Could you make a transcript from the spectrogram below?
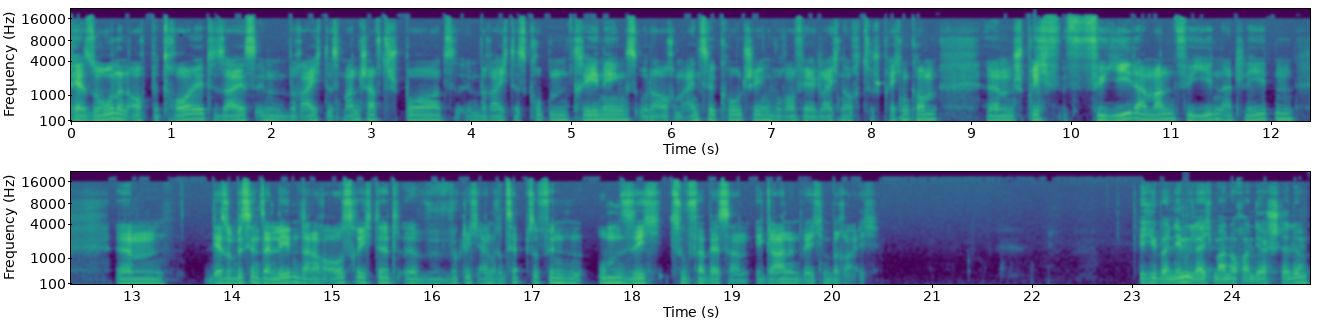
Personen auch betreut, sei es im Bereich des Mannschaftssports, im Bereich des Gruppentrainings oder auch im Einzelcoaching, worauf wir ja gleich noch zu sprechen kommen. Ähm, sprich, für jeder Mann, für jeden Athleten, ähm, der so ein bisschen sein Leben danach ausrichtet, äh, wirklich ein Rezept zu finden, um sich zu verbessern, egal in welchem Bereich. Ich übernehme gleich mal noch an der Stelle.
